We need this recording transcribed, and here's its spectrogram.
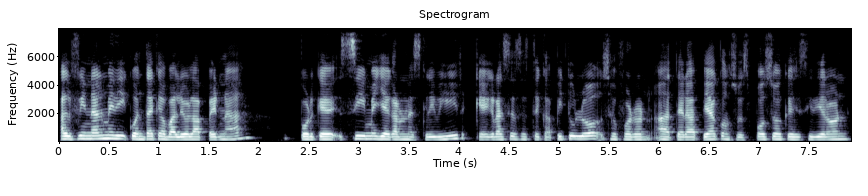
Al final me di cuenta que valió la pena, porque sí me llegaron a escribir, que gracias a este capítulo se fueron a terapia con su esposo, que decidieron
